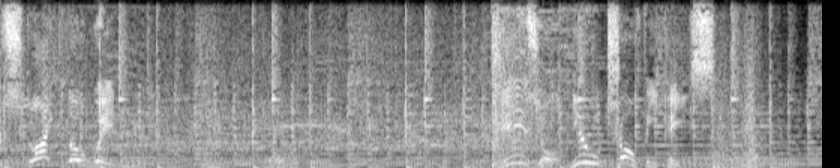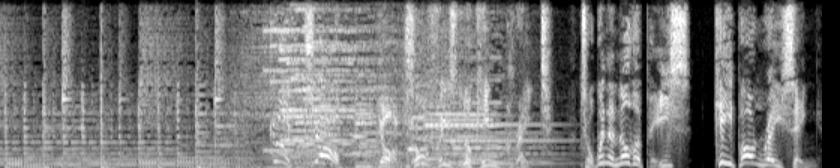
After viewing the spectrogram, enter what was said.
Whooshed like the wind! Here's your new trophy piece. Good job! Your trophy's looking great. To win another piece, keep on racing.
